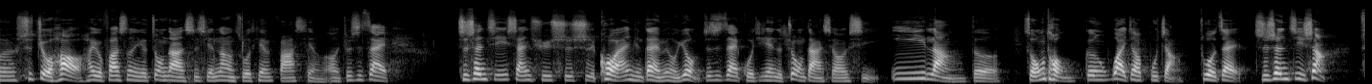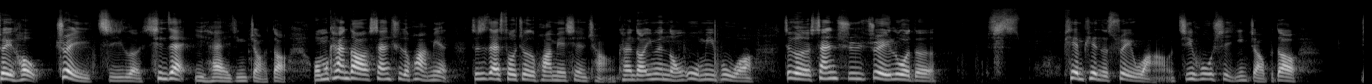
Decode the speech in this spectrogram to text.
呃，十九号还有发生一个重大的事件，让昨天发现了啊，就是在直升机山区失事，扣安全带也没有用，这是在国际间的重大消息。伊朗的总统跟外交部长坐在直升机上，最后坠机了。现在遗骸已经找到，我们看到山区的画面，这是在搜救的画面现场，看到因为浓雾密布啊，这个山区坠落的片片的碎瓦，几乎是已经找不到。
